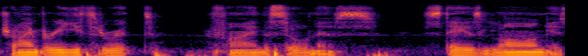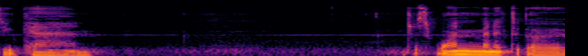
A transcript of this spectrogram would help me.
Try and breathe through it. Find the stillness. Stay as long as you can. Just one minute to go.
